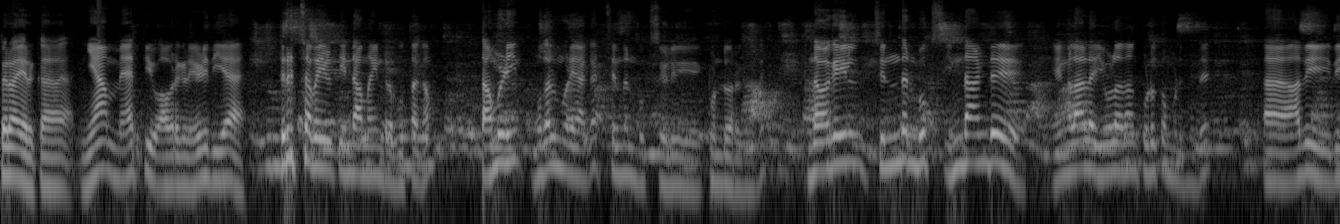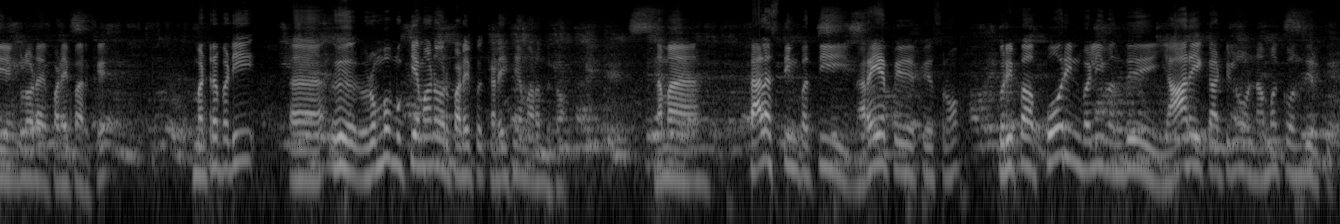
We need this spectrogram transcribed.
பிறாயிருக்க ஞாம் மேத்யூ அவர்கள் எழுதிய திருச்சபையில் தீண்டாமைன்ற புத்தகம். தமிழில் முதல் முறையாக சிந்தன் புக்ஸ் எழுதி கொண்டு வருகிறது. இந்த வகையில் சிந்தன் புக்ஸ் இந்த ஆண்டு எங்களால் இவ்வளோ தான் கொடுக்க முடிஞ்சது. அது இது எங்களோட படைப்பாக இருக்குது மற்றபடி ரொம்ப முக்கியமான ஒரு படைப்பு கடைசியாக மறந்துட்டோம். நம்ம பாலஸ்தீன் பற்றி நிறைய பே பேசுகிறோம் குறிப்பாக போரின் வழி வந்து யாரை காட்டிலும் நமக்கு வந்து இருக்குது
